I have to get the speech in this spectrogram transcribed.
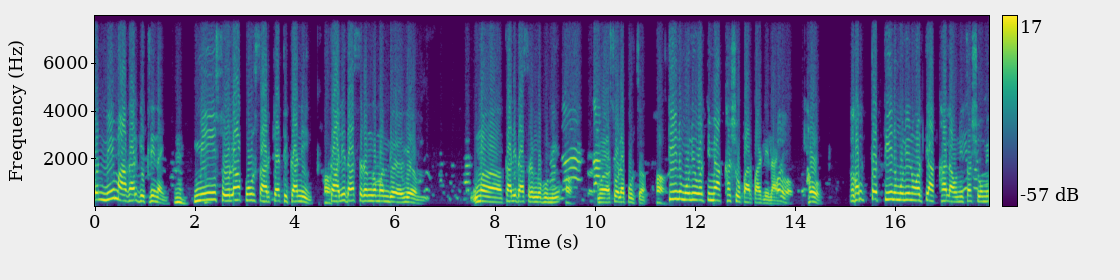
पण मी माघार घेतली नाही. मी सोलापूर सारख्या ठिकाणी. कालिदास रंग मंदिर म- कालिदास रंगभूमी म- सोलापूरचं. तीन मुलीवरती मी अख्खा शो पार पाडलेला आहे. हो फक्त तीन मुलींवरती अख्खा लावणीचा शो मी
